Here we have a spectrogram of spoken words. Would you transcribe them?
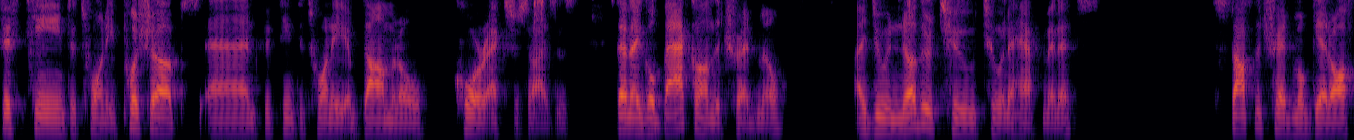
fifteen to twenty push ups, and fifteen to twenty abdominal core exercises. Then I go back on the treadmill. I do another two two and a half minutes. Stop the treadmill, get off,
